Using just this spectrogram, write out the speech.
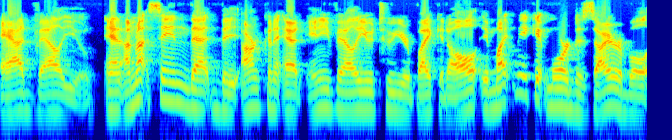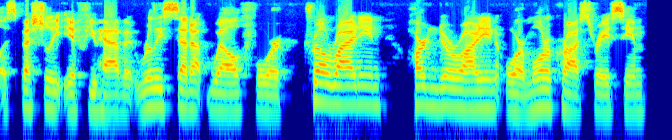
add value. And I'm not saying that they aren't going to add any value to your bike at all. It might make it more desirable, especially if you have it really set up well for trail riding, hard enduro riding, or motocross racing.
